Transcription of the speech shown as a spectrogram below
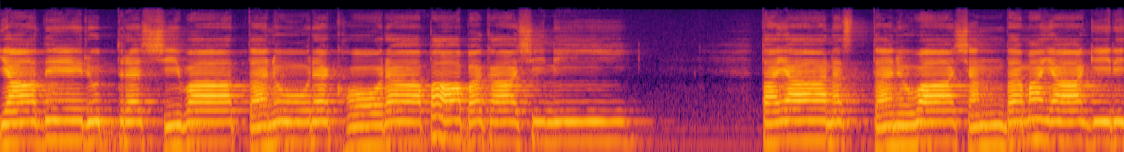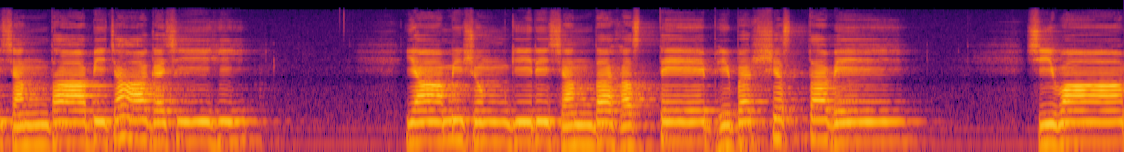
या दे रुद्रशिवा तनूरघोरा पापकाशिनी तया नस्तनुवा शन्दमया गिरिशन्धाभिचागशीः यामिषुं गिरिशन्दहस्ते बिभर्ष्यस्तवे शिवां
